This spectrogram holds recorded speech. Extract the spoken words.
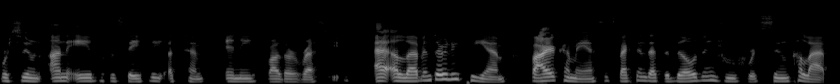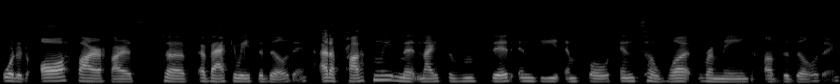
were soon unable to safely attempt any further rescues. At 11:30 p.m., Fire Command, suspecting that the building's roof would soon collapse, ordered all firefighters to evacuate the building. At approximately midnight, the roof did indeed implode into what remained of the building.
